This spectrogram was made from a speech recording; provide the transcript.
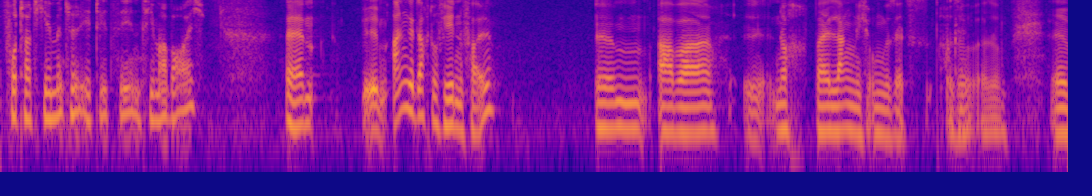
Futter, Tiermittel, etc. ein Thema bei euch? Ähm, ähm, angedacht auf jeden Fall, ähm, aber äh, noch bei lang nicht umgesetzt. Okay. Also, also äh,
